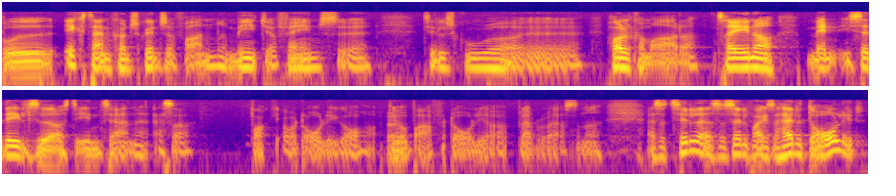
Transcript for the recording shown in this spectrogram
både eksterne konsekvenser fra andre medier, fans, øh, tilskuere, øh, holdkammerater, trænere, men i særdeleshed også de interne. Altså, fuck, jeg var dårlig i går, og det ja. var bare for dårligt, og bla bla bla sådan noget. Altså tillade sig selv faktisk at have det dårligt,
